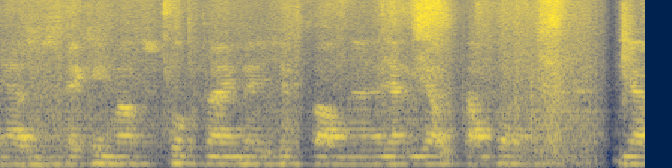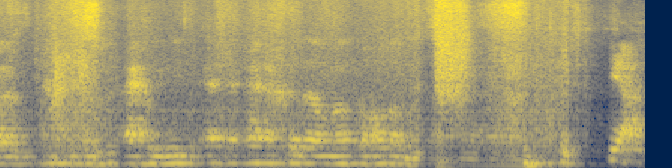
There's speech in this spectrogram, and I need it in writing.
ja, zijn strekking was volgens mij een beetje van, eh ja, die jouw kampen. Ja, dat is eigenlijk niet e- erger dan wat de Hollanders. ja,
